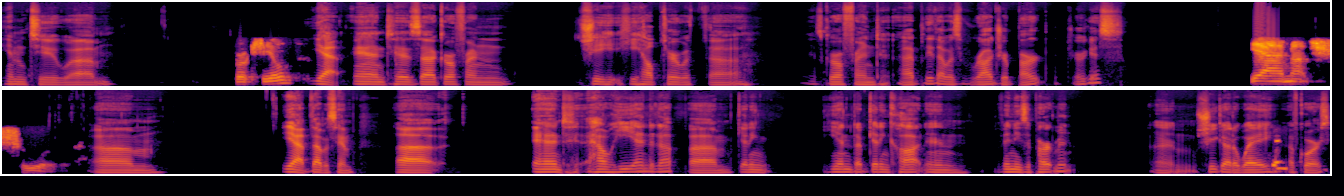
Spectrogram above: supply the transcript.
him to um, Brooke Shields. yeah, and his uh, girlfriend. She he helped her with uh, his girlfriend. I believe that was Roger Bart Jurgis. Yeah, I'm not sure. Um, yeah, that was him. Uh, and how he ended up um, getting, he ended up getting caught in Vinnie's apartment. Um, she got away, of course,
